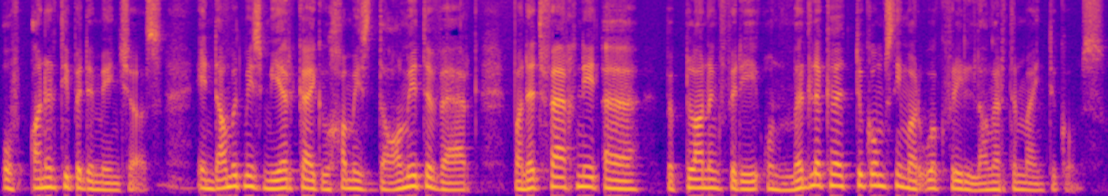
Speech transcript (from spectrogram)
of ander tipe dementias en dan moet mens meer kyk hoe gaan mens daarmee te werk want dit verg net 'n beplanning vir die onmiddellike toekoms nie maar ook vir die langer termyn toekoms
